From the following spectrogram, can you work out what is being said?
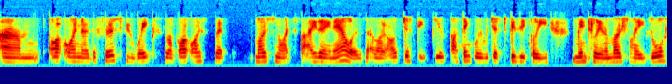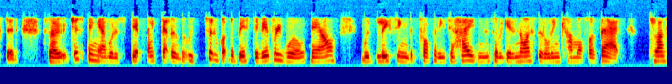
Um, I, I know the first few weeks, like I, I slept most nights for 18 hours. Like I just, I think we were just physically, mentally, and emotionally exhausted. So just being able to step back that little bit, we've sort of got the best of every world now with leasing the property to Hayden, so we get a nice little income off of that. Plus,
